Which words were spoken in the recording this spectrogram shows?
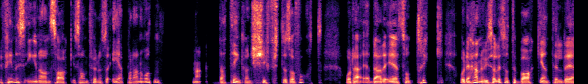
Det finnes ingen annen sak i samfunnet som er på denne måten. Nei. Der ting kan skifte så fort, og der, der det er et sånt trykk. Og det henviser litt sånn tilbake igjen til det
